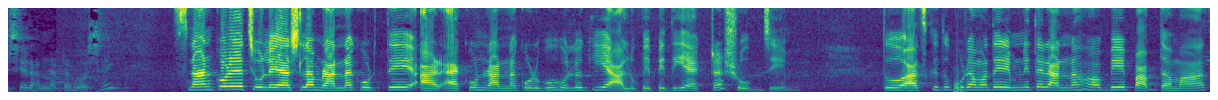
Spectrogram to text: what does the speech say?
এসে রান্নাটা বসাই। স্নান করে চলে আসলাম রান্না করতে, আর এখন রান্না করব হলো গিয়ে আলু পেঁপে দিয়ে একটা সবজি। তো আজকে দুপুরে আমাদের এমনিতে রান্না হবে পাবদা মাছ,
